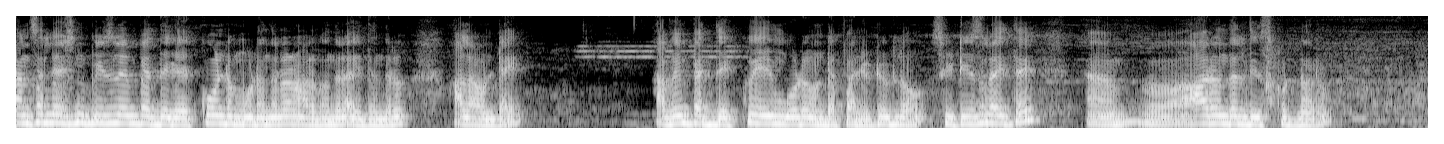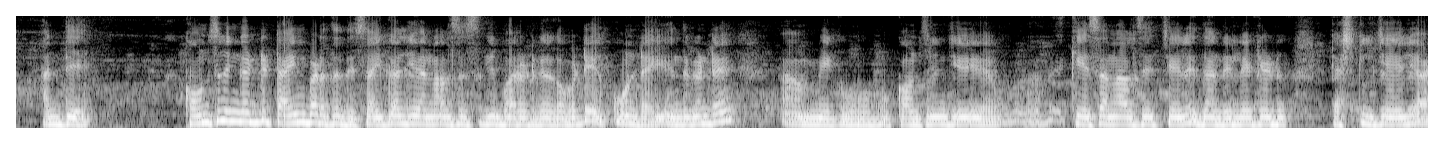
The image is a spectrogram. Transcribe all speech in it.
కన్సల్టేషన్ ఫీజులు ఏం పెద్దగా ఎక్కువ ఉంటాయి మూడు వందలు నాలుగు వందలు ఐదు వందలు అలా ఉంటాయి. అవేం పెద్ద ఎక్కువ ఏం కూడా ఉంటాయి పల్లెటూరులో. సిటీస్లో అయితే ఆరు వందలు తీసుకుంటున్నారు. అంతే. కౌన్సిలింగ్ అంటే టైం పడుతుంది. సైకాలజీ అనాలిసిస్కి మరొకటిగా కాబట్టి ఎక్కువ ఉంటాయి. ఎందుకంటే మీకు కౌన్సిలింగ్ చే కేసు అనాలిసిస్ చేయాలి దాని రిలేటెడ్ టెస్టులు చేయాలి ఆ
